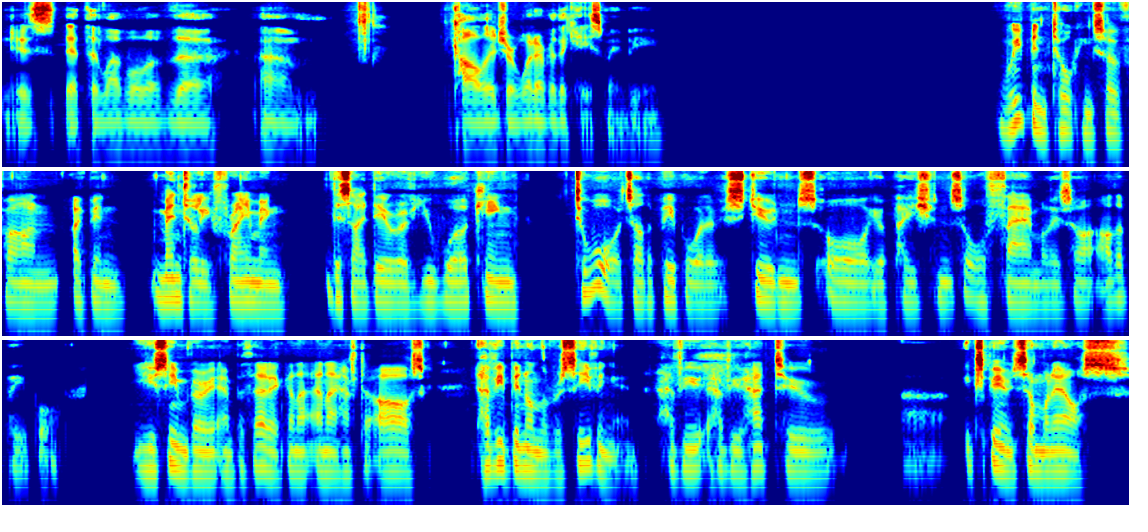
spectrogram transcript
is at the level of the, um, college or whatever the case may be. We've been talking so far, and I've been mentally framing this idea of you working towards other people, whether it's students or your patients or families or other people. You seem very empathetic, and I, and I have to ask: Have you been on the receiving end? Have you have you had to uh, experience someone else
